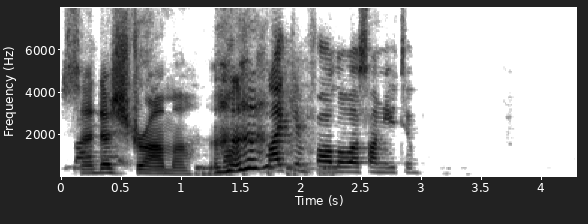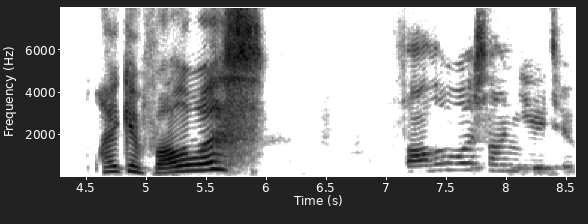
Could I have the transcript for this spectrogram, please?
Send us drama. like and follow us on YouTube. like and follow us. Follow us on YouTube.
